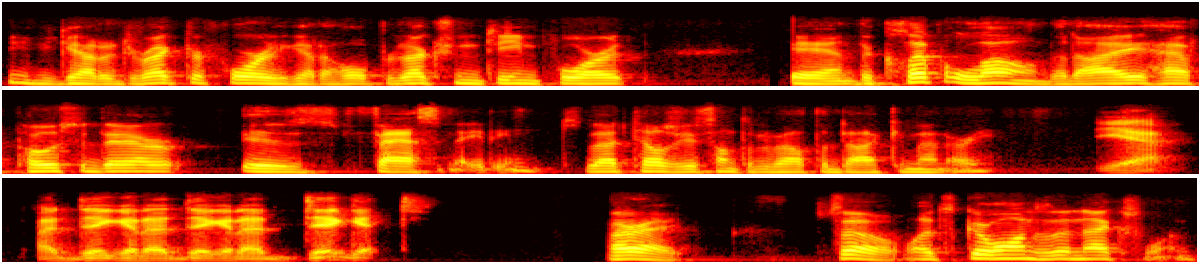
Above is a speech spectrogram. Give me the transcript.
he got a director for it. He got a whole production team for it, and the clip alone that I have posted there is fascinating. So that tells you something about the documentary. Yeah, I dig it. I dig it. I dig it. All right. So let's go on to the next one.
